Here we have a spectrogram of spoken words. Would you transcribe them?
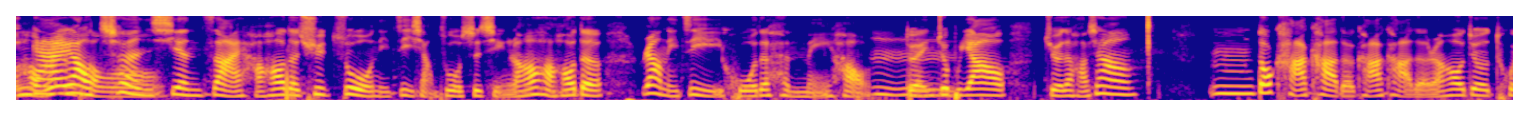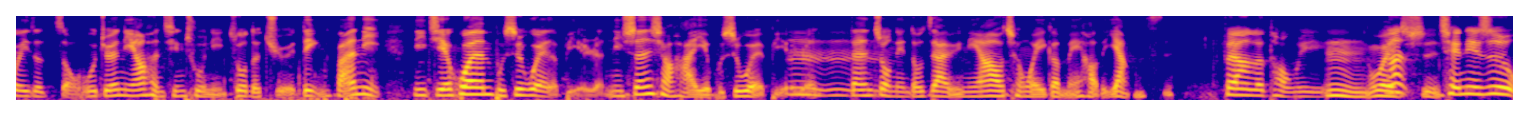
应该要趁哦现在好好的去做你自己想做的事情，然后好好的让你自己活得很美好。嗯对，你就不要觉得好像嗯都卡卡的卡卡的，然后就推着走。我觉得你要很清楚你做的决定。反正你你结婚不是为了别人，你生小孩也不是为了别人，嗯但重点都在于你要成为一个美好的样子。非常的同意。嗯，我也那是。前提是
